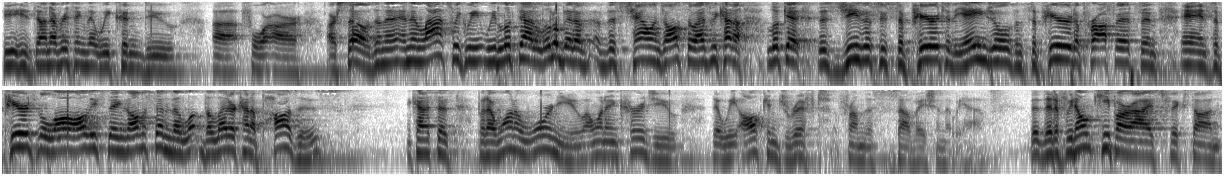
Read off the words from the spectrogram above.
He, he's done everything that we couldn't do uh, for our, ourselves. And then, and then last week, we, we looked at a little bit of, of this challenge also as we kind of look at this Jesus who's superior to the angels and superior to prophets and, and superior to the law, all these things. All of a sudden, the, the letter kind of pauses and kind of says, But I want to warn you, I want to encourage you that we all can drift from this salvation that we have. That, that if we don't keep our eyes fixed on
